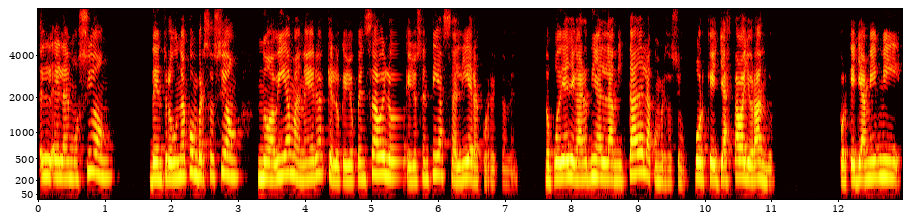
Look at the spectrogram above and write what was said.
la emoción dentro de una conversación, no había manera que lo que yo pensaba y lo que yo sentía saliera correctamente. No podía llegar ni a la mitad de la conversación porque ya estaba llorando, porque ya mi, mi,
